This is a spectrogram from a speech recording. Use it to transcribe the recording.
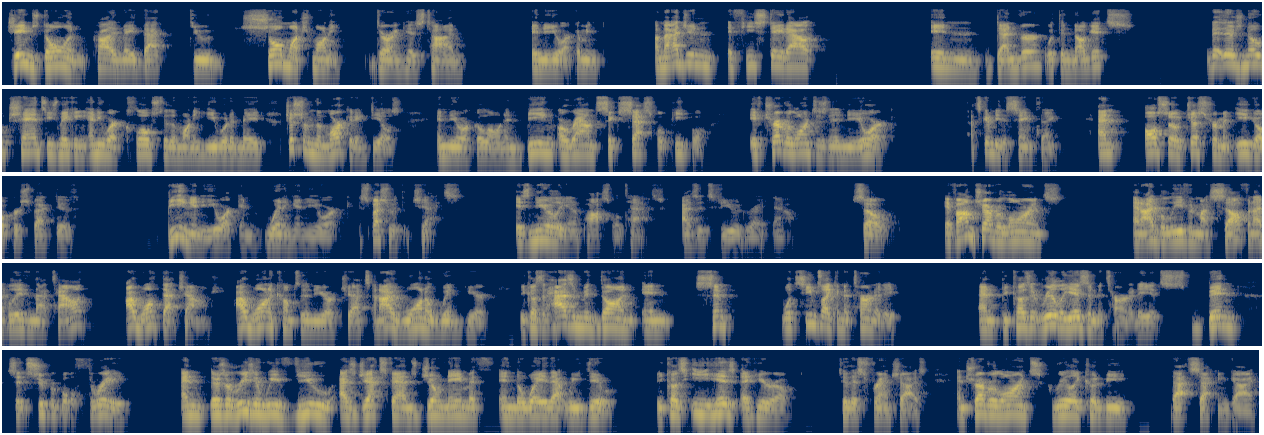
James Dolan probably made that dude so much money during his time in New York. I mean, imagine if he stayed out in Denver with the Nuggets. There's no chance he's making anywhere close to the money he would have made just from the marketing deals in New York alone and being around successful people. If Trevor Lawrence is in New York, that's going to be the same thing. And also, just from an ego perspective, being in New York and winning in New York, especially with the Jets, is nearly an impossible task as it's viewed right now. So if I'm Trevor Lawrence and I believe in myself and I believe in that talent, I want that challenge. I want to come to the New York Jets and I want to win here because it hasn't been done in sim- what seems like an eternity. And because it really is an eternity, it's been since Super Bowl three. And there's a reason we view as Jets fans Joe Namath in the way that we do because he is a hero to this franchise. And Trevor Lawrence really could be that second guy.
